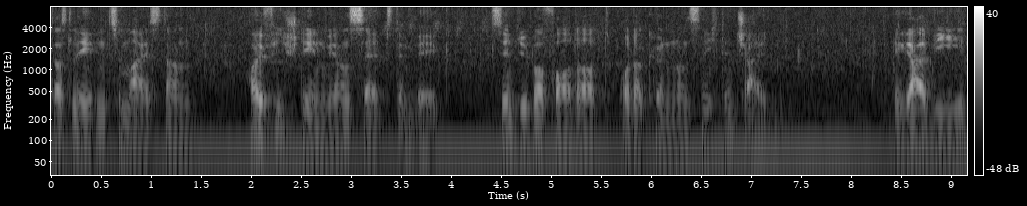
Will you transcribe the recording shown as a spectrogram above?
das Leben zu meistern. Häufig stehen wir uns selbst im Weg, sind überfordert oder können uns nicht entscheiden. Egal wie,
